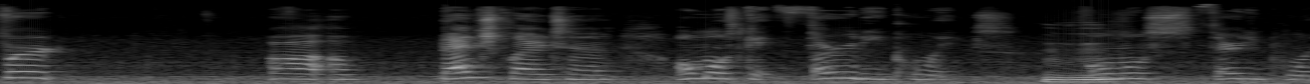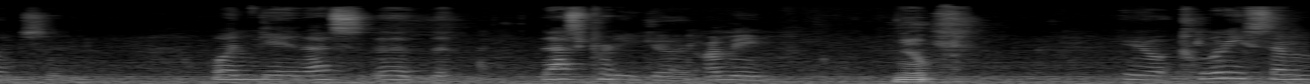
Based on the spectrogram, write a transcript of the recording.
for uh, a bench player to almost get 30 points. hmm Almost 30 points in one game. That's uh, that's pretty good. I mean, Yep. You know, 27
